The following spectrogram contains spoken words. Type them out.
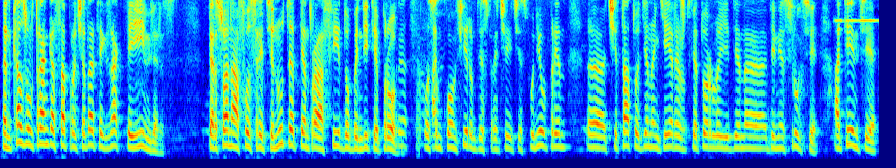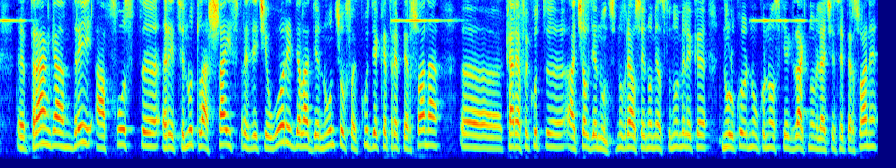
în cazul Tranga s-a procedat exact pe invers persoana a fost reținută pentru a fi dobândite probe. O să-mi confirm despre ceea ce spun eu prin uh, citatul din încheierea judecătorului din, uh, din instrucție. Atenție! Uh, Tranga Andrei a fost uh, reținut la 16 ore de la denunțul făcut de către persoana uh, care a făcut uh, acel denunț. Nu vreau să-i numesc numele, că nu, nu cunosc exact numele acestei persoane,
